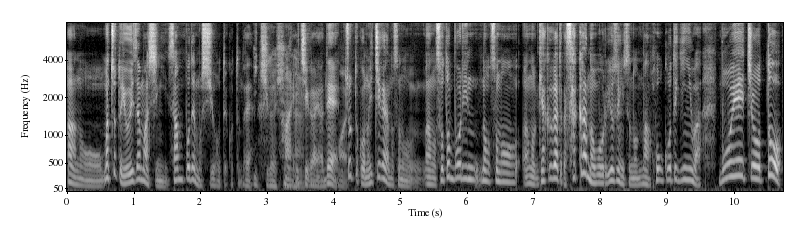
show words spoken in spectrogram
あのーまあ、ちょっと酔いざましに散歩でもしようということで。市ヶ谷はい、市ヶ谷で、はい。ちょっとこの市ヶ谷のそのあの外堀のそのあの逆側とか坂登る要するにその、まあ、方向的には防衛町と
